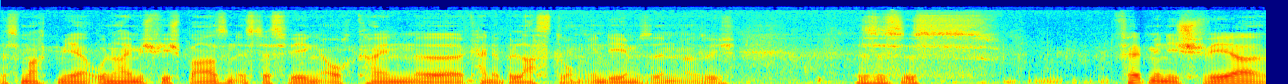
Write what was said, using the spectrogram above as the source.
Das macht mir unheimlich viel Spaß und ist deswegen auch kein, äh, keine Belastung in dem Sinn. Also ich, es, ist, es fällt mir nicht schwer,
